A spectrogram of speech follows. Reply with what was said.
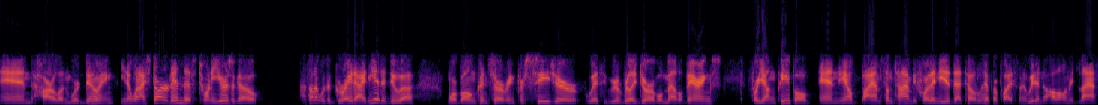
and Harlan were doing. You know, when I started in this 20 years ago, I thought it was a great idea to do a more bone conserving procedure with really durable metal bearings for young people and, you know, buy them some time before they needed that total hip replacement. We didn't know how long it'd last.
